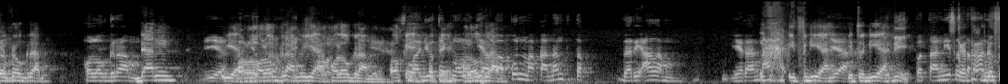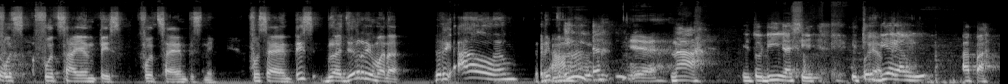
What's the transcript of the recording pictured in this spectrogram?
hologram. program Hologram. dan Iya. iya Hologram. hologram iya hologram Iya. oke Semaju oke, teknologi hologram apa pun makanan tetap dari alam. Ya kan? nah itu dia Iya. itu dia Ini Petani tetap sekarang ada food, food scientist, food scientist nih. Food scientist belajar dari mana? Dari alam, dari petani. iya Iya. nah itu dia sih itu Oh, iya. dia yang apa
